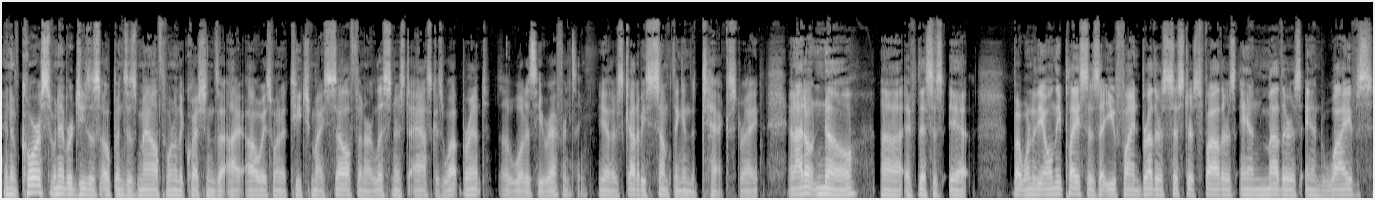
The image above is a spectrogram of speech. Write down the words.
And of course, whenever Jesus opens his mouth, one of the questions that I always want to teach myself and our listeners to ask is what, Brent? Uh, what is he referencing? Yeah, there's got to be something in the text, right? And I don't know uh, if this is it, but one of the only places that you find brothers, sisters, fathers, and mothers and wives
